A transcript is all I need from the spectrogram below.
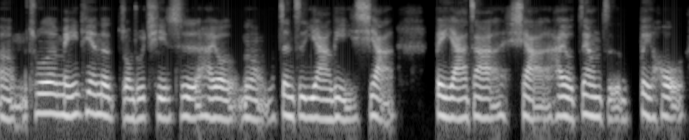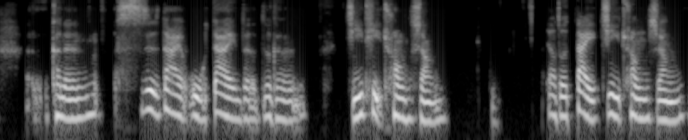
嗯，除了每一天的种族歧视，还有那种政治压力下被压榨下，还有这样子背后，呃，可能四代五代的这个集体创伤，叫做代际创伤，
